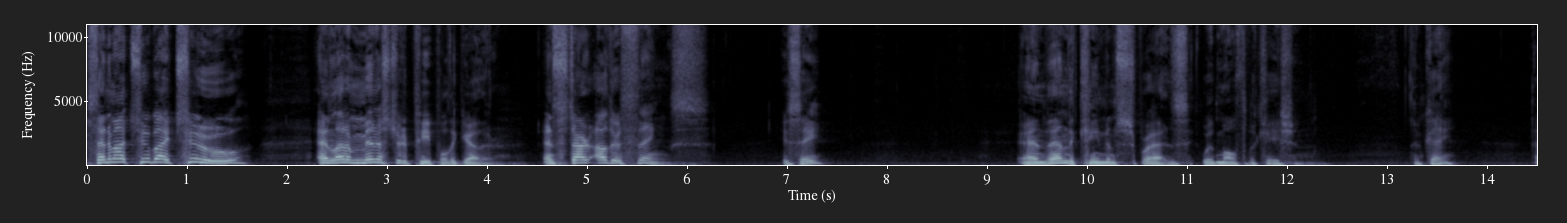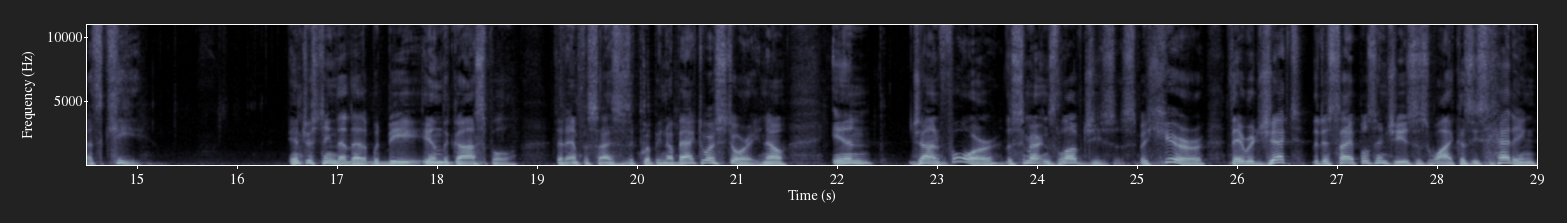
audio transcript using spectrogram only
Send them out two by two and let them minister to people together and start other things. You see? And then the kingdom spreads with multiplication. Okay? That's key. Interesting that that would be in the gospel that emphasizes equipping. Now, back to our story. Now, in John 4, the Samaritans love Jesus. But here, they reject the disciples and Jesus. Why? Because he's heading.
